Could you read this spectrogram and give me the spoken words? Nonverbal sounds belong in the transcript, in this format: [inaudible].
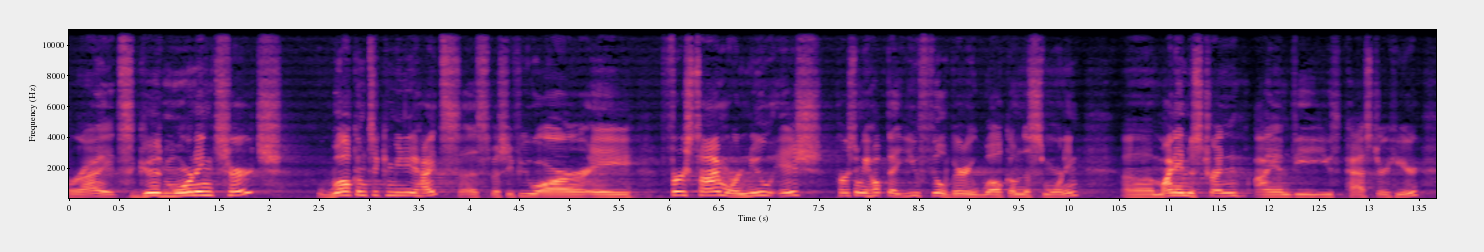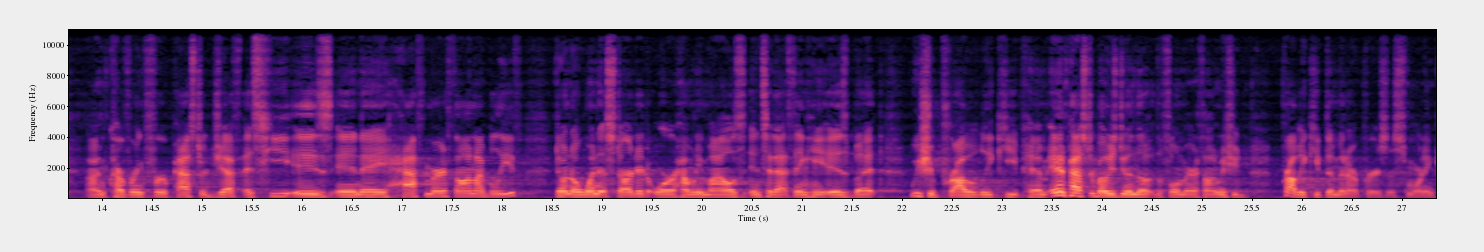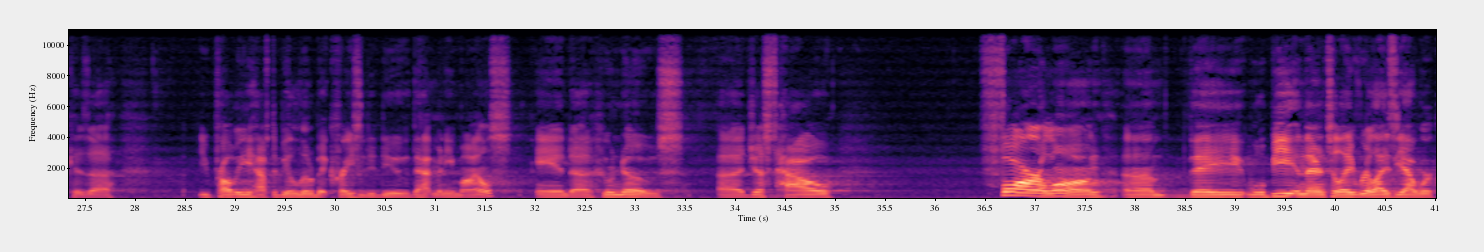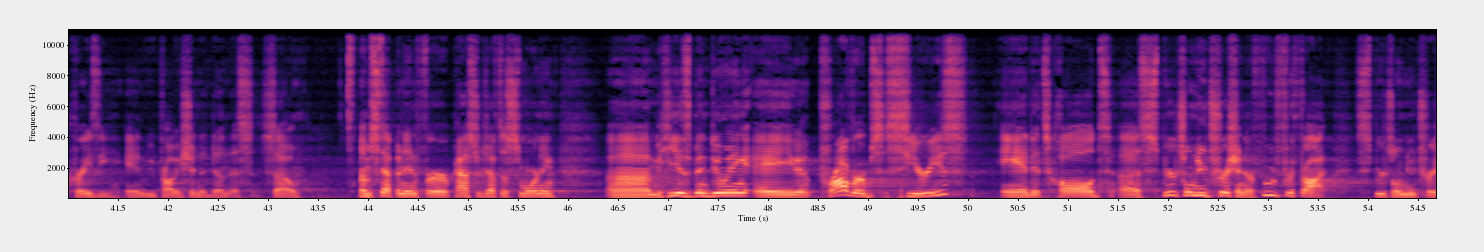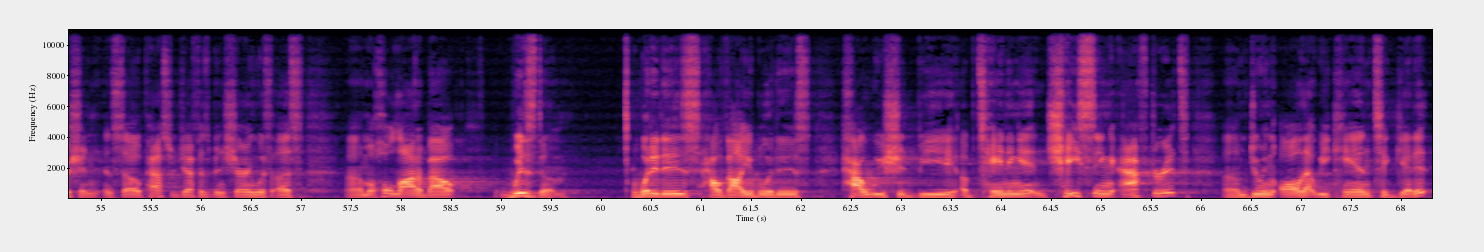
right. Good morning, church. Welcome to Community Heights, especially if you are a first time or new ish person. We hope that you feel very welcome this morning. Uh, my name is Trenton. I am the youth pastor here. I'm covering for Pastor Jeff as he is in a half marathon, I believe. Don't know when it started or how many miles into that thing he is, but we should probably keep him. And Pastor Bo, he's doing the, the full marathon. We should probably keep them in our prayers this morning because uh, you probably have to be a little bit crazy to do that many miles. And uh, who knows uh, just how far along um, they will be in there until they realize, yeah, we're crazy and we probably shouldn't have done this. So I'm stepping in for Pastor Jeff this morning. Um, he has been doing a Proverbs series, and it's called uh, Spiritual Nutrition or Food for Thought, Spiritual Nutrition. And so Pastor Jeff has been sharing with us um, a whole lot about wisdom, what it is, how valuable it is, how we should be obtaining it and chasing after it, um, doing all that we can to get it.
